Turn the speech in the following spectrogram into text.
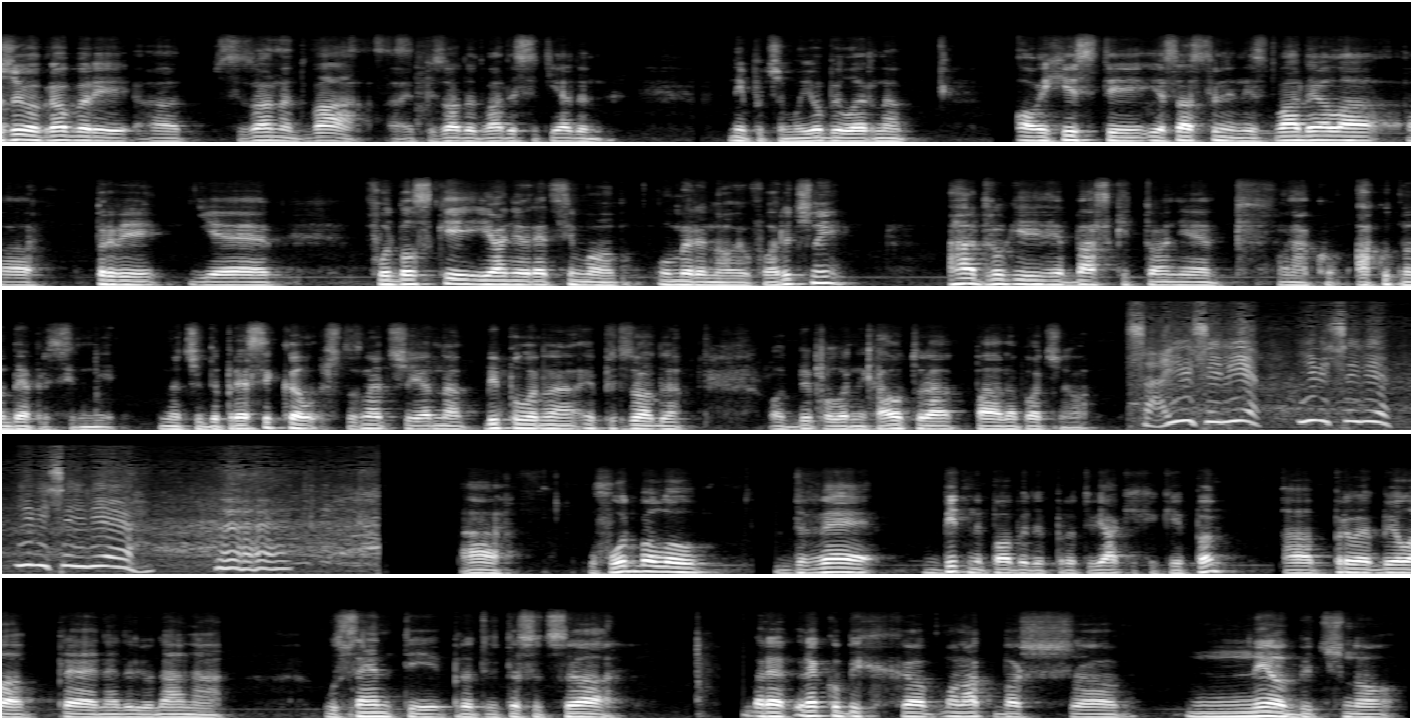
Zdravo živo grobari, sezona 2, epizoda 21, ni po čemu jubilarna. Ovaj histi je sastavljen iz dva dela. Prvi je futbalski i on je recimo umereno euforični, a drugi je basket, on je onako akutno depresivni. Znači depresikal, što znači jedna bipolarna epizoda od bipolarnih autora, pa da počnemo. Sa Ivica Ilije, Ivica Ilije, Ivica Ilije. A, u futbolu dve bitne pobede protiv jakih ekipa. A, prva je bila pre nedelju dana u Senti protiv TSC. Re, rekao bih onako baš neobično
